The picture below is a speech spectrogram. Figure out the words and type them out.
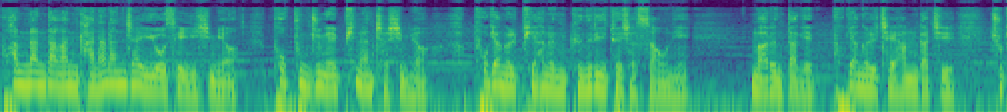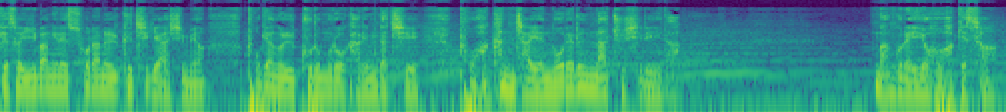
환난당한 가난한 자의 요새이시며 폭풍 중에 피난처시며 폭양을 피하는 그늘이 되셨사오니 마른 땅에 폭양을 제함같이 주께서 이방인의 소란을 그치게 하시며 폭양을 구름으로 가림같이 포악한 자의 노래를 낮추시리이다. 만군의 여호와께서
